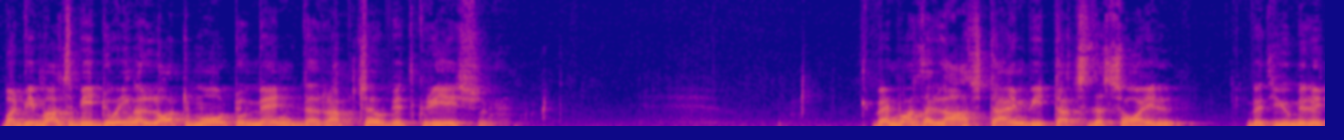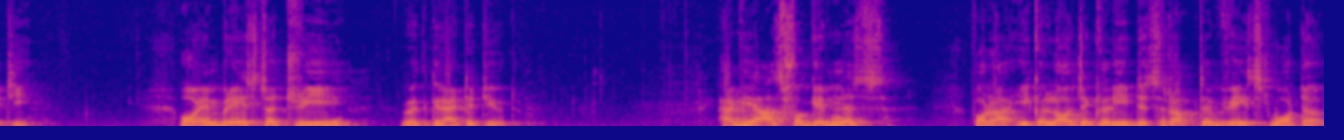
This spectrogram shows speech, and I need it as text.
But we must be doing a lot more to mend the rupture with creation. When was the last time we touched the soil with humility or embraced a tree with gratitude? Have we asked forgiveness for our ecologically disruptive wastewater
